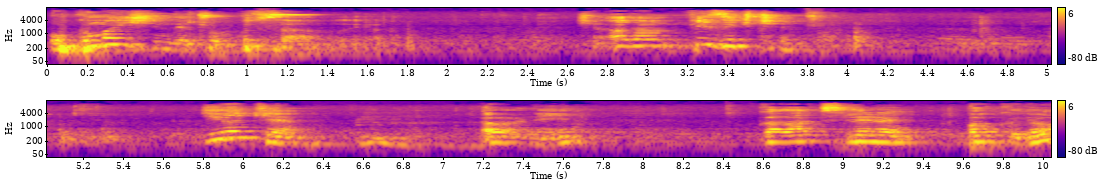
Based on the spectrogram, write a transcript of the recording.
Okuma işini de çok kutsal buluyorum. Şimdi adam fizikçi. Diyor ki, örneğin galaksilere bakıyor,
